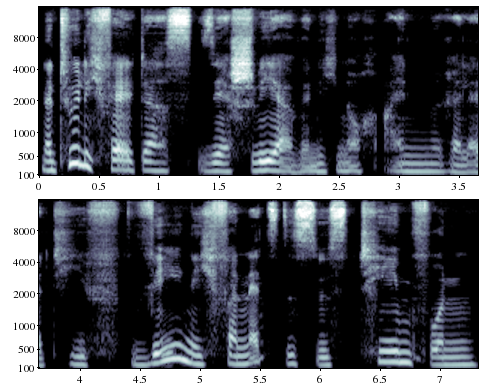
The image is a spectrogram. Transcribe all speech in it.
Natürlich fällt das sehr schwer, wenn ich noch ein relativ wenig vernetztes System von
